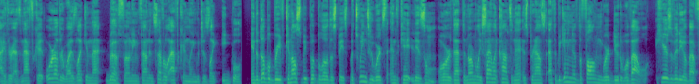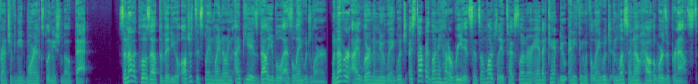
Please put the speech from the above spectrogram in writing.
either as an affricate or otherwise, like in that g phoneme found in several African languages like Igbo. And a double breve can also be put below the space between two words to indicate liaison, or that the normally silent consonant is pronounced at the beginning of the following word due to a vowel. Here's a video about French if you need more explanation about that. So now to close out the video, I'll just explain why knowing IPA is valuable as a language learner. Whenever I learn a new language, I start by learning how to read it since I'm largely a text learner and I can't do anything with the language unless I know how the words are pronounced.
